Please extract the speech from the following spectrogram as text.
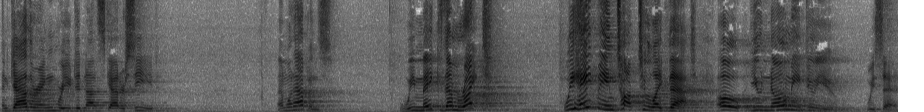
and gathering where you did not scatter seed. And what happens? We make them right. We hate being talked to like that. Oh, you know me, do you? We say.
